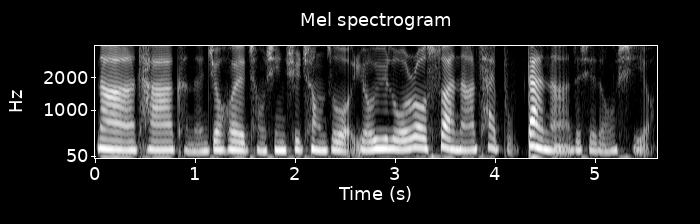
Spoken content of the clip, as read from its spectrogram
那他可能就会重新去创作鱿鱼螺肉蒜啊、菜脯蛋啊这些东西哦。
